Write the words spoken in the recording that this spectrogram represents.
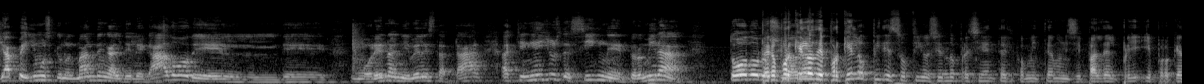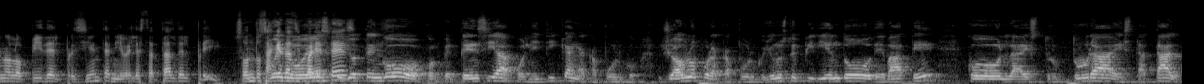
Ya pedimos que nos manden al delegado del, de Morena a nivel estatal, a quien ellos designen. Pero mira, todos Pero ¿por qué, lo de, ¿por qué lo pide Sofío siendo presidente del Comité Municipal del PRI y por qué no lo pide el presidente a nivel estatal del PRI? ¿Son dos agendas diferentes? yo tengo competencia política en Acapulco. Yo hablo por Acapulco. Yo no estoy pidiendo debate con la estructura estatal.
